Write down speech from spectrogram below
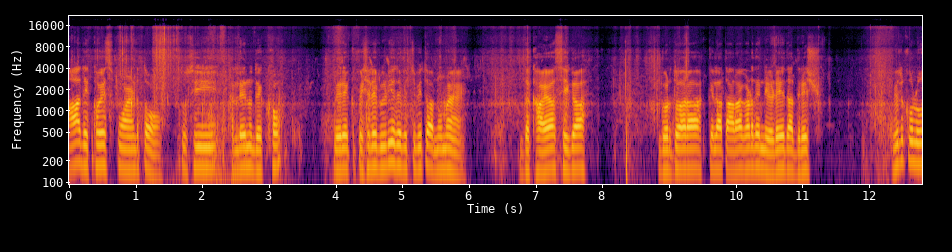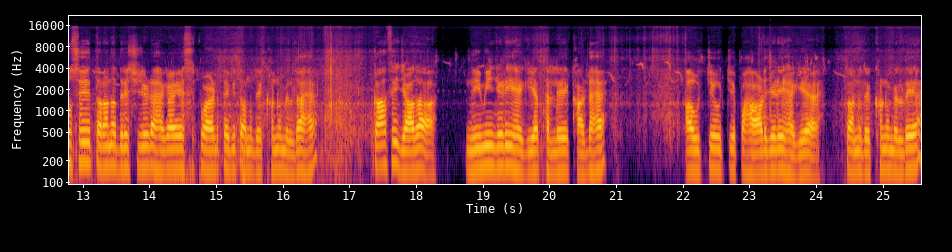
ਆਹ ਦੇਖੋ ਇਸ ਪੁਆਇੰਟ ਤੋਂ, ਤੁਸੀਂ ਥੱਲੇ ਨੂੰ ਦੇਖੋ। ਮੇਰੇ ਇੱਕ ਪਿਛਲੇ ਵੀਡੀਓ ਦੇ ਵਿੱਚ ਵੀ ਤੁਹਾਨੂੰ ਮੈਂ ਦਿਖਾਇਆ ਸੀਗਾ, ਗੁਰਦੁਆਰਾ ਕਿਲਾ ਤਾਰਾਗੜ੍ਹ ਦੇ ਨੇੜੇ ਦਾ ਦ੍ਰਿਸ਼। ਬਿਲਕੁਲ ਉਸੇ ਤਰ੍ਹਾਂ ਦਾ ਦ੍ਰਿਸ਼ ਜਿਹੜਾ ਹੈਗਾ, ਇਸ ਪੁਆਇੰਟ ਤੇ ਵੀ ਤੁਹਾਨੂੰ ਦੇਖਣ ਨੂੰ ਮਿਲਦਾ ਹੈ। ਕਾਫੀ ਜ਼ਿਆਦਾ ਨੀਵੀਂ ਜਿਹੜੀ ਹੈਗੀ ਆ, ਥੱਲੇ ਖੱਡ ਹੈ। ਆ ਉੱਚੇ ਉੱਚੇ ਪਹਾੜ ਜਿਹੜੇ ਹੈਗੇ ਆ, ਤੁਹਾਨੂੰ ਦੇਖਣ ਨੂੰ ਮਿਲਦੇ ਆ।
